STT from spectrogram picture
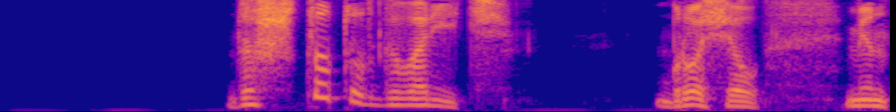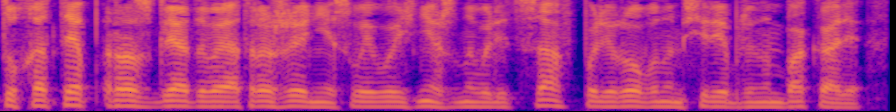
— Да что тут говорить? — бросил Ментухотеп, разглядывая отражение своего изнеженного лица в полированном серебряном бокале —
